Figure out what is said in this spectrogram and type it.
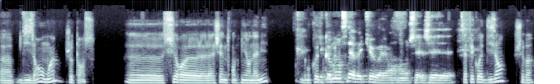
euh, 10 ans au moins, je pense, euh, sur euh, la chaîne 30 millions d'amis. J'ai commencé avec eux, ouais. ça fait quoi, 10 ans? Je sais pas.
